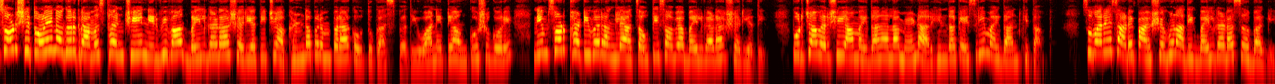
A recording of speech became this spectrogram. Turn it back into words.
निमसोड शितोळे नगर ग्रामस्थांची निर्विवाद बैलगाडा शर्यतीची अखंड परंपरा कौतुकास्पद. युवा नेते अंकुश गोरे निमसोड फाटीवर रंगल्या चौतीसाव्या बैलगाडा शर्यती. पुढच्या वर्षी या मैदानाला मिळणार हिंद केसरी मैदान किताब सुमारे साडेपाचशेहून अधिक बैलगाडा सहभागी.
